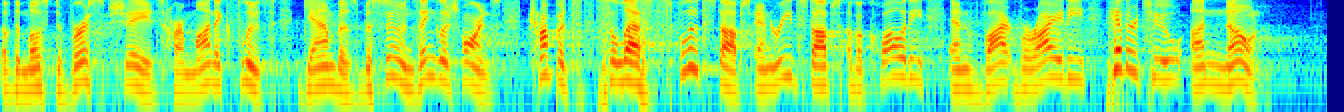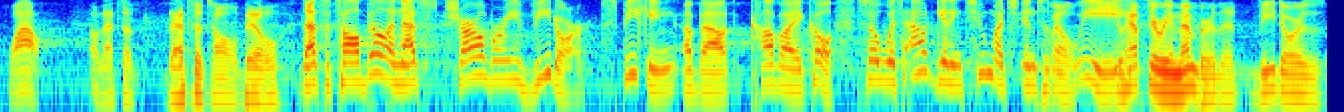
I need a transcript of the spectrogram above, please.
of the most diverse shades harmonic flutes, gambas, bassoons, English horns, trumpets, celestes, flute stops, and reed stops of a quality and vi- variety hitherto unknown. Wow. Oh, that's a, that's a tall bill. That's a tall bill, and that's Charles Marie Widor speaking about Cavaillé-Coll. So, without getting too much into well, the weeds, you have to remember that Widor's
